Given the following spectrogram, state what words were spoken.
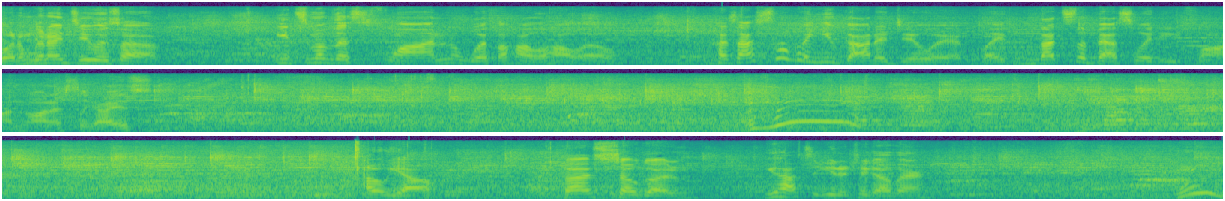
What I'm gonna do is uh, eat some of this flan with a halo halo. Because that's the way you gotta do it. Like, that's the best way to eat flan, honestly, guys. oh, yeah. That's so good. You have to eat it together. Mm.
